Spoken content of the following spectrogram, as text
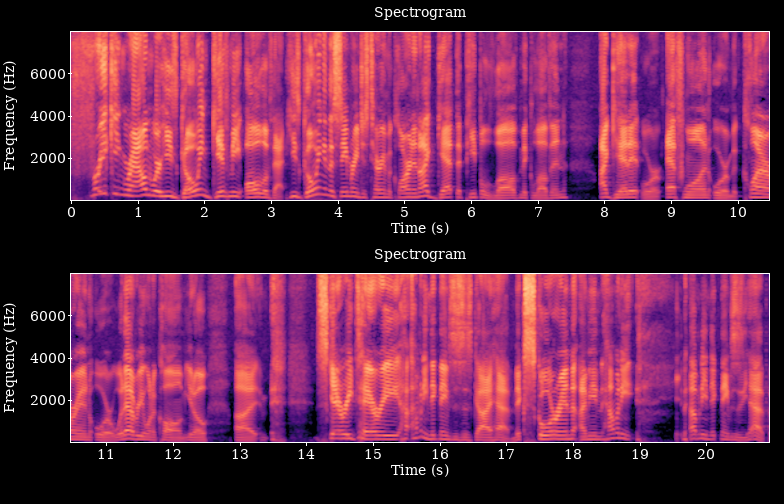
freaking round where he's going, give me all of that. He's going in the same range as Terry McLaurin, and I get that people love McLovin. I get it, or F1, or McLaren, or whatever you want to call him. You know, uh, Scary Terry. How, how, many nicknames does this guy have? McScorin. I mean, how many how many nicknames does he have?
